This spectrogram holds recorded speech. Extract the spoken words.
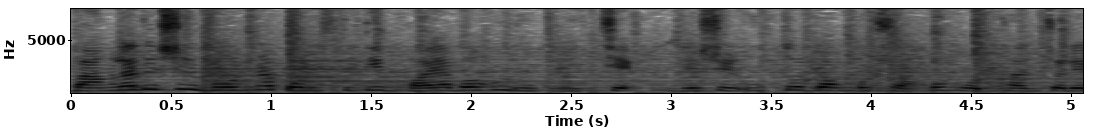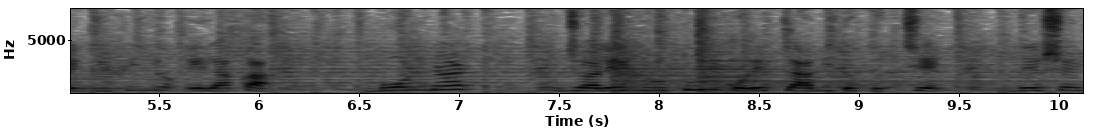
বাংলাদেশের বন্যা পরিস্থিতি ভয়াবহ রূপ নিচ্ছে। দেশের উত্তরবঙ্গ সহ মধ্যাঞ্চলের বিভিন্ন এলাকা বন্যার জলে নতুন করে প্লাবিত হচ্ছে। দেশের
